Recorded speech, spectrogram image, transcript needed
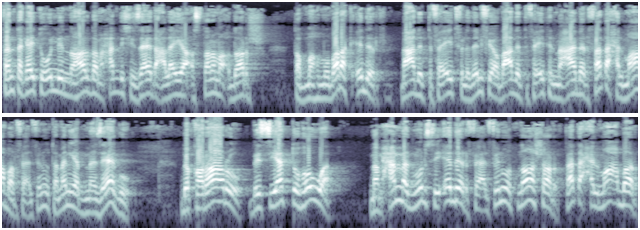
فأنت جاي تقول لي النهارده ما حدش يزايد عليا أصل أنا ما أقدرش طب ما هو مبارك قدر بعد اتفاقية فيلادلفيا وبعد اتفاقية المعابر فتح المعبر في 2008 بمزاجه بقراره بسيادته هو. ما محمد مرسي قدر في 2012 فتح المعبر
